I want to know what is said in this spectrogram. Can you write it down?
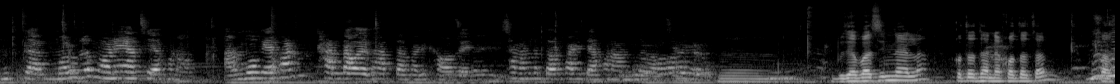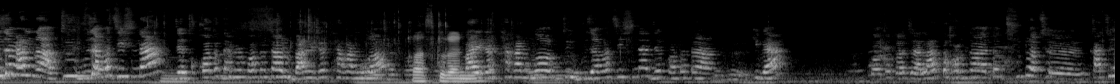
মুখটা মোর মনে আছে এখনও। আর মোক এখন ঠান্ডা হয়ে ভাত তরকারি খাওয়া যায়। সামান্য তরকারিটা এখন আনতে পারছে বুঝা পাচ্ছিস না এলা? কত ধানে কত চাল? বুঝে পার না? তুই বুঝা পাচ্ছিস না যে কত ধানের কত চাউল বাড়িটা থাকা নুয়া কাজ করে বাড়িটা থাকা নুয়া তুই বুঝা পাচ্ছিস না যে কতটা কিবা কতটা জ্বালা তখন তো ছোট কাছে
